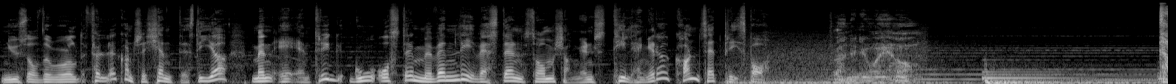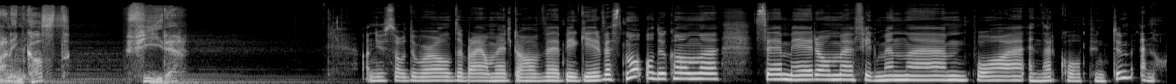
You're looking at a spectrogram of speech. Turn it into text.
News of the World følger kanskje kjente stier, men er en trygg, god og strømmevennlig western som sjangerens tilhengere kan sette pris på. Terningkast fire. News of the World ble anmeldt av Birger Vestmo, og du kan eh, se mer om filmen eh, på nrk.no.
